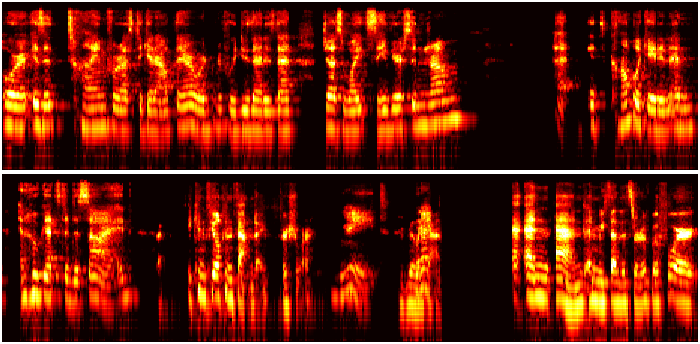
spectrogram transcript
Or is it time for us to get out there or if we do that is that just white savior syndrome? Uh, it's complicated and and who gets to decide? It can feel confounding for sure. Right. It really right. can. And and and we said this sort of before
